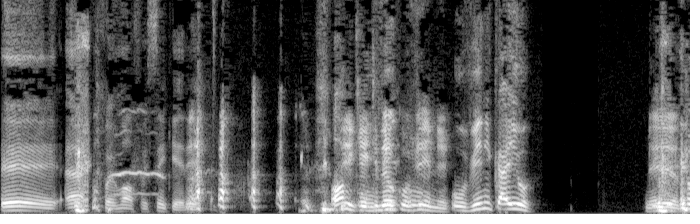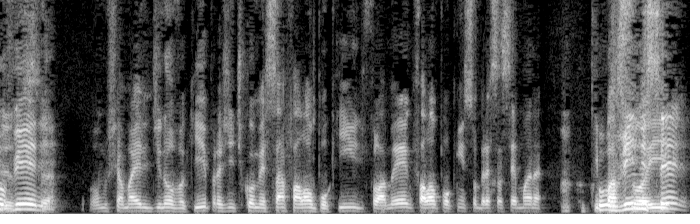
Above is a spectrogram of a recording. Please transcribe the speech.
É, é, foi mal, foi sem querer. Ó, quem que deu com o Vini? O, o Vini caiu. Meu Deus o Vini. Vamos chamar ele de novo aqui para a gente começar a falar um pouquinho de Flamengo, falar um pouquinho sobre essa semana que o passou Vini aí. C...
